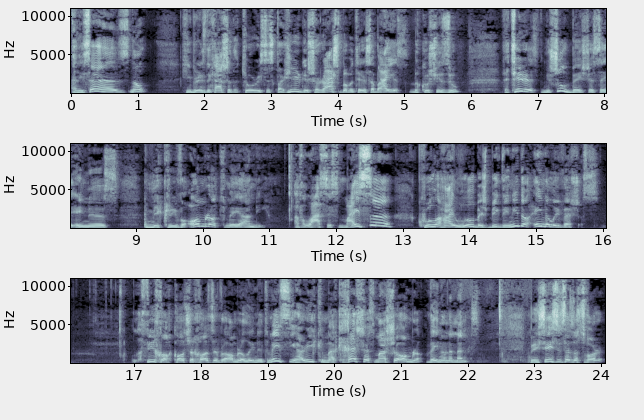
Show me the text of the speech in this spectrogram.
and he says no. He brings the cash of the Tur. He says Kvar Hirgish Rashba B'Teres Abayis B'Kush Yezu V'Teres Mishum Beishes Eines Mikri V'Omrot Meyani Avalasis Maisa Kulahai lilbish bigdinida ainali veshes. Lefichach kol shechazer v'amra linit mesi harik makcheshes masha omra veinon emenes. Beisesis says a svar.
